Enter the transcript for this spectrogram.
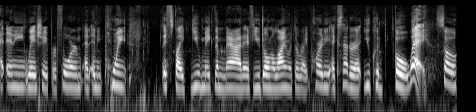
at any way, shape, or form at any point. If like you make them mad, if you don't align with the right party, etc., you could go away. So,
